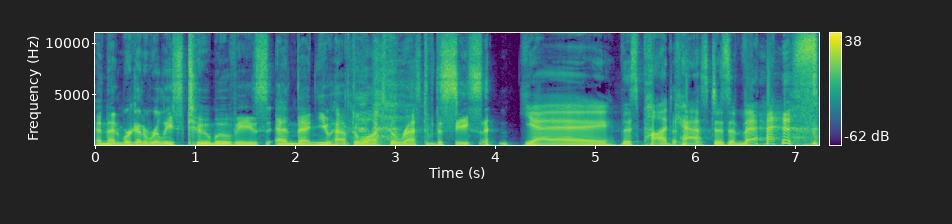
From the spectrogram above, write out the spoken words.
and then we're going to release two movies, and then you have to watch the rest of the season. Yay! This podcast is a mess.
